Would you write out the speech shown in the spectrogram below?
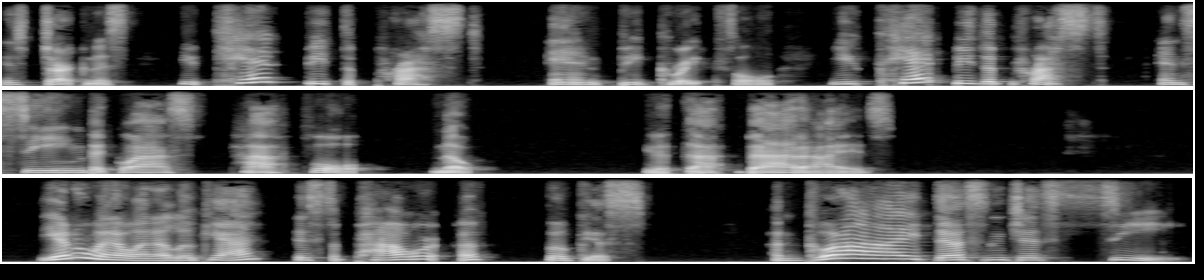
is darkness. You can't be depressed and be grateful. You can't be depressed and seeing the glass half full. No, you have got bad eyes. The other way I want to look at is the power of focus. A good eye doesn't just see,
